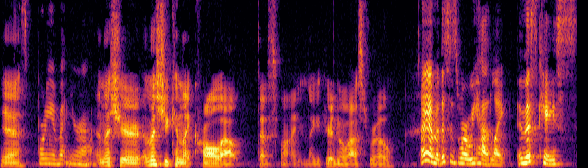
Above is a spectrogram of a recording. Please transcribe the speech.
Yeah, sporting event you're at. unless you're unless you can like crawl out, that's fine. Like if you're in the last row. Oh yeah, but this is where we had like in this case,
